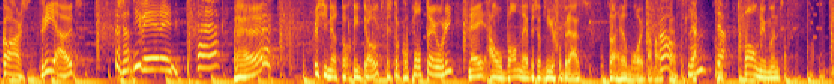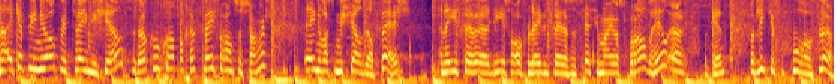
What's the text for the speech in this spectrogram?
Cars 3 uit. Daar zat hij weer in. Hè? Hè? We zien dat toch niet dood? Dat is de complottheorie? Nee, oude banden hebben ze opnieuw gebruikt. Dat is wel heel mooi dan ook. Oh, slim. Ja. Paul Newman. Nou, ik heb hier nu ook weer twee Michels. Dat is ook heel grappig. hè? Twee Franse zangers. De ene was Michel Delpech. En die is, eh, die is al overleden in 2016. Maar hij was vooral heel erg bekend... het liedje van Pour un flirt.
